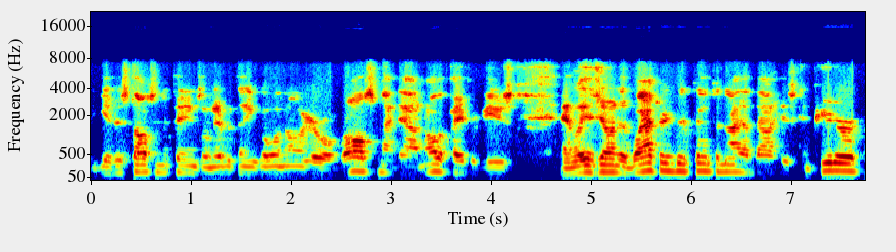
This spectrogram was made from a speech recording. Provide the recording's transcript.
to give his thoughts and opinions on everything going on here on Raw, SmackDown, and all the pay-per-views. And ladies and gentlemen, after he's been feeling tonight about his computer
